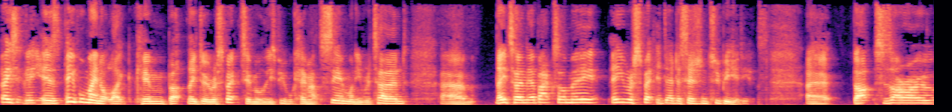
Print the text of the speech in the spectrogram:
basically is people may not like him, but they do respect him. All these people came out to see him when he returned. Um, they turned their backs on me. He respected their decision to be idiots. Uh, but Cesaro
